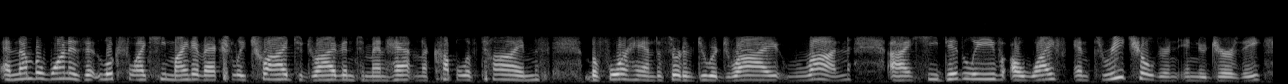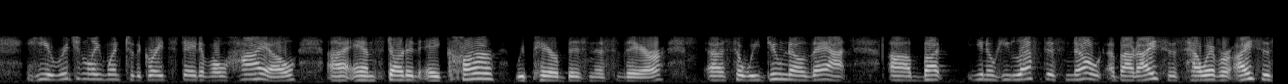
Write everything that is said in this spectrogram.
And number one is it looks like he might have actually tried to drive into Manhattan a couple of times beforehand to sort of do a dry run. Uh, he did leave a wife and three children in New Jersey. He originally went to the great state of Ohio uh, and started a car repair business there. Uh, so we do know that. Uh, but you know, he left this note about ISIS. However, ISIS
